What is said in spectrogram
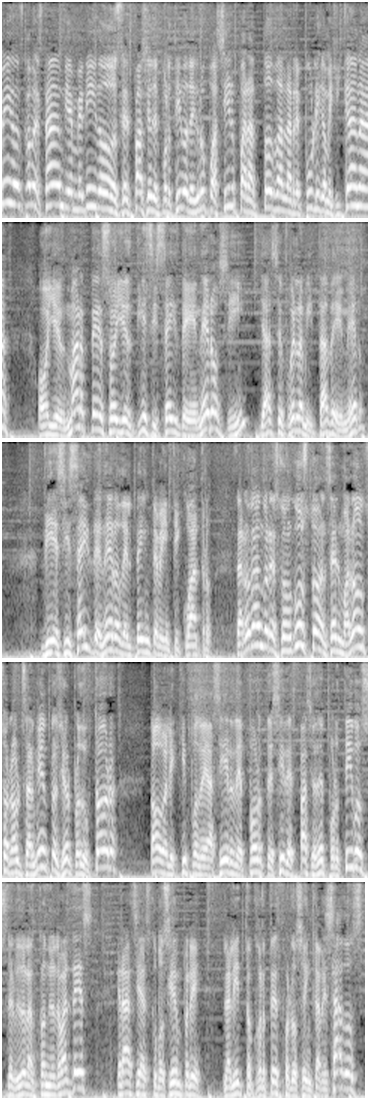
Amigos, ¿cómo están? Bienvenidos. Espacio Deportivo de Grupo Asir para toda la República Mexicana. Hoy es martes, hoy es 16 de enero, sí, ya se fue la mitad de enero. 16 de enero del 2024. Saludándoles con gusto, Anselmo Alonso, Raúl Sarmiento, el señor productor, todo el equipo de Asir Deportes y de Espacio Deportivo, su servidor Antonio de Valdés. Gracias, como siempre, Lalito Cortés por los encabezados,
